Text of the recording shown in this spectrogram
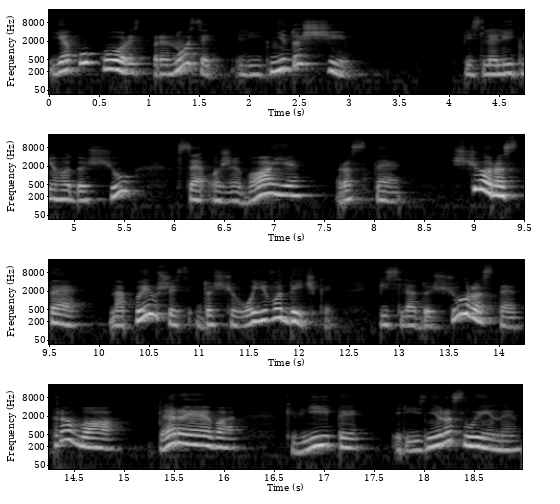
Яку користь приносять літні дощі? Після літнього дощу все оживає, росте. Що росте, напившись дощової водички? Після дощу росте трава, дерева, квіти, різні рослини.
